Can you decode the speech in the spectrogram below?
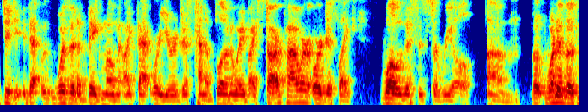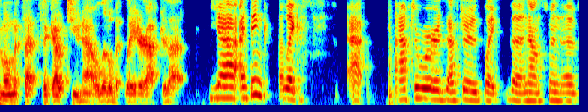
did you, that was it a big moment like that where you were just kind of blown away by star power or just like whoa this is surreal um, but what are those moments that stick out to you now a little bit later after that? Yeah, I think like at, afterwards, after like the announcement of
